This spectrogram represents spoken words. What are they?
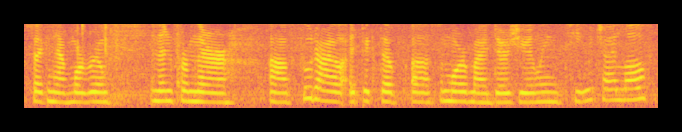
so I can have more room. And then from their uh, food aisle, I picked up uh, some more of my Darjeeling tea, which I love.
